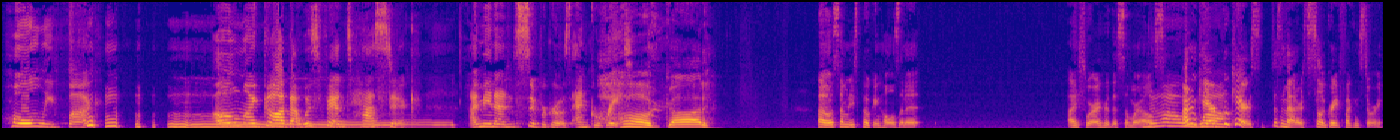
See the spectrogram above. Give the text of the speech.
Holy fuck. oh my god, that was fantastic. I mean, and super gross and great. Oh, God. Oh, somebody's poking holes in it. I swear I heard this somewhere else. No. I don't care. Uh, Who cares? It doesn't matter. It's still a great fucking story.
